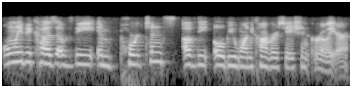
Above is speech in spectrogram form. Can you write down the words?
Only because of the importance of the Obi-Wan conversation earlier,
